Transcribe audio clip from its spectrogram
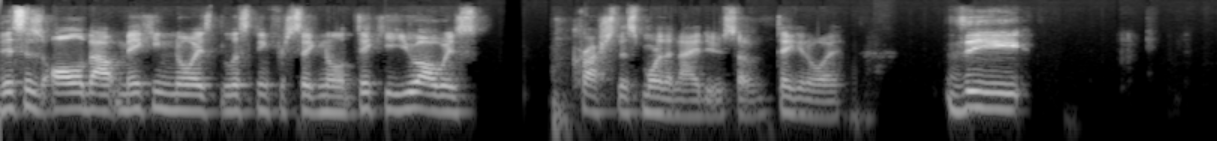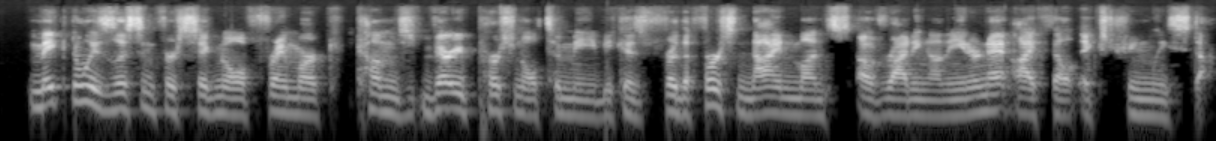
This is all about making noise, listening for signal. Dickie, you always crush this more than I do. So take it away. The make noise, listen for signal framework comes very personal to me because for the first nine months of writing on the internet, I felt extremely stuck.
